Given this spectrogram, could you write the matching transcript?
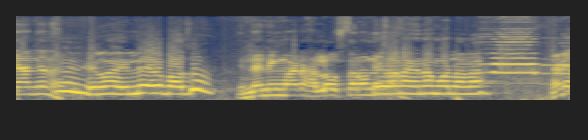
ಯಾರ್ ನೀ ಅಂದಿನ? ಇಲ್ಲ ಇಲ್ಲೇ ಬಾಜು. ಇನ್ನ ನಿಂಗ್ ಮಾಡಿ ಹಲ್ಲ ಉಸ್ತಾನ ಇಲ್ಲ ಏನ ಮಾಡ್ಲಣ್ಣ. ನಡಿ.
